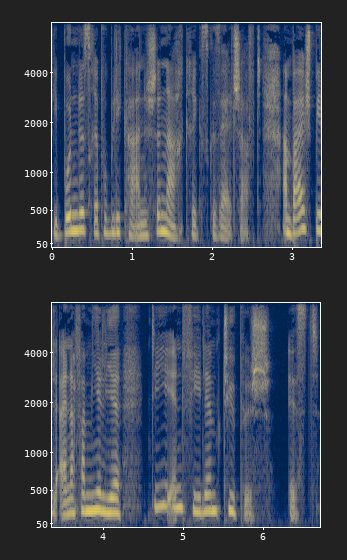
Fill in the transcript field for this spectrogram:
Die bundesrepublikanische Nachkriegsgesellschaft. Am Beispiel einer Familie, die in vielem typisch ist.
